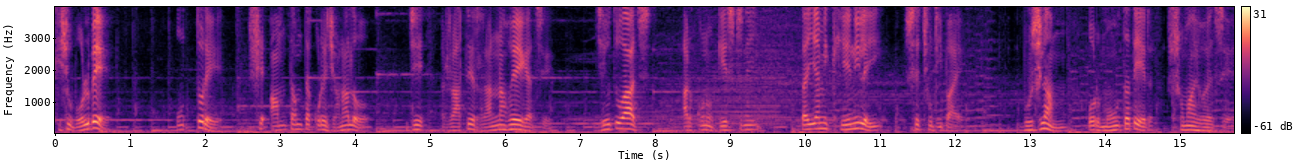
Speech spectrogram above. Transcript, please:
কিছু বলবে? উত্তরে সে আমতামতা করে জানালো যে রাতের রান্না হয়ে গেছে। যেহেতু আজ আর কোনো গেস্ট নেই, তাই আমি খেয়ে নিলেই সে ছুটি পায়। বুঝলাম ওর মৌতাতের সময় হয়েছে।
